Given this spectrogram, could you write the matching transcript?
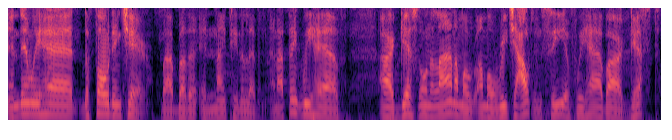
and then we had the folding chair by brother in 1911. And I think we have our guest on the line. I'm gonna I'm gonna reach out and see if we have our guest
